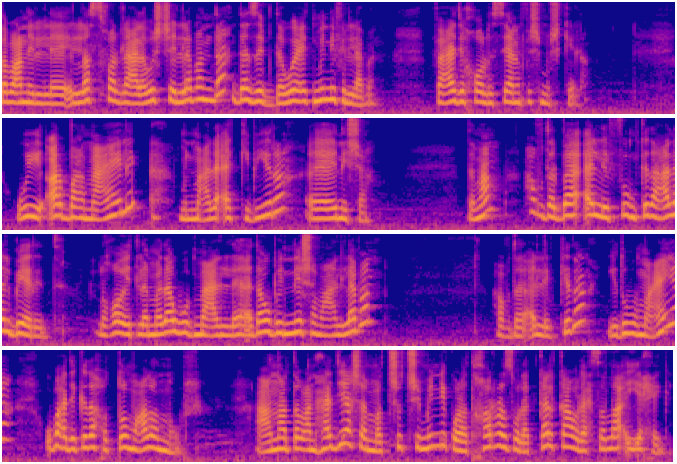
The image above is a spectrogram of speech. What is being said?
طبعا الأصفر اللي على وش اللبن ده ده زبدة وقعت مني في اللبن. فعادي خالص يعني مفيش مشكلة. وأربع معالق من المعلقه الكبيره آه نشا. تمام؟ هفضل بقى اقلب فيهم كده على البارد لغاية لما أدوب مع أدوب النشا مع اللبن. هفضل اقلب كده يدوبوا معايا وبعد كده أحطهم على النار. على النار طبعا هادية عشان ما تشطش منك ولا تخرز ولا تكلكع ولا يحصل لها أي حاجة.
